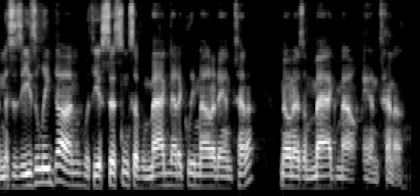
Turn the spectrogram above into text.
and this is easily done with the assistance of a magnetically mounted antenna known as a mag mount antenna.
